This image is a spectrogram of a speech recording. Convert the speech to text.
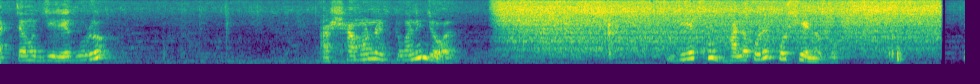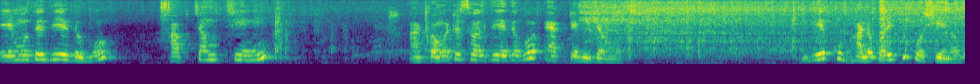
এক চামচ জিরে গুঁড়ো আর সামান্য একটুখানি জল। দিয়ে খুব ভালো করে কষিয়ে নেব। এর মধ্যে দিয়ে দেবো হাফ চামচ চিনি। আর টমেটো সস দিয়ে দেবো এক টেবিল চামচ। দিয়ে খুব ভালো করে একটু কষিয়ে নেব।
